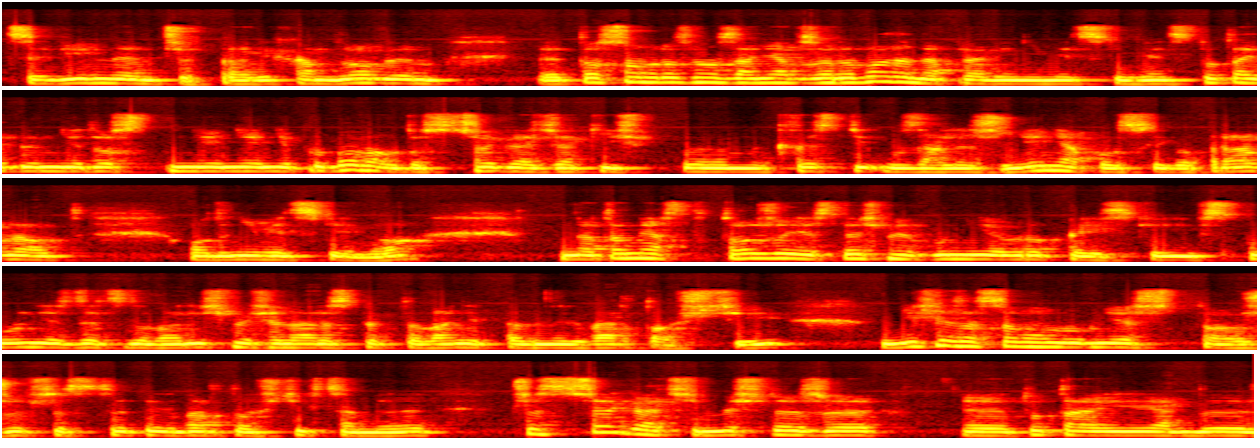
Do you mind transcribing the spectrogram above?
cywilnym czy w prawie handlowym, to są rozwiązania wzorowane na prawie niemieckim, więc tutaj bym nie, nie, nie, nie próbował dostrzegać jakiejś kwestii uzależnienia polskiego prawa od, od niemieckiego. Natomiast to, że jesteśmy w Unii Europejskiej i wspólnie zdecydowaliśmy się na respektowanie pewnych wartości, niesie za sobą również to, że wszyscy tych wartości chcemy przestrzegać. I myślę, że e, tutaj jakby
